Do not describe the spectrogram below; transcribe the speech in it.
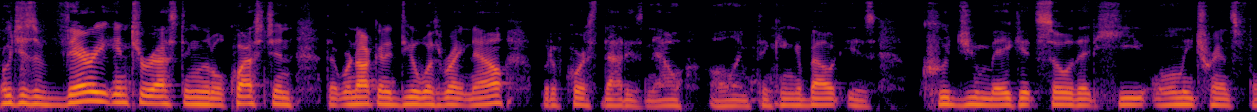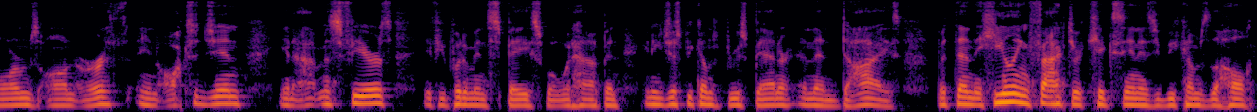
which is a very interesting little question that we're not going to deal with right now. But of course, that is now all I'm thinking about is could you make it so that he only transforms on Earth in oxygen, in atmospheres? If you put him in space, what would happen? And he just becomes Bruce Banner and then dies. But then the healing factor kicks in as he becomes the Hulk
